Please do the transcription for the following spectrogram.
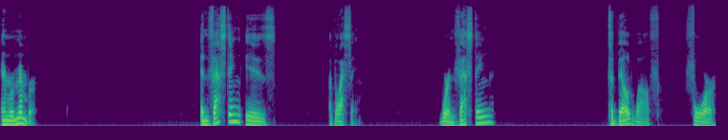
And remember, investing is a blessing. We're investing to build wealth for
